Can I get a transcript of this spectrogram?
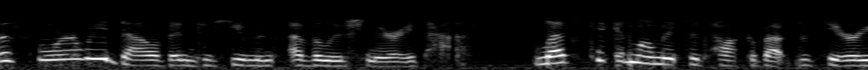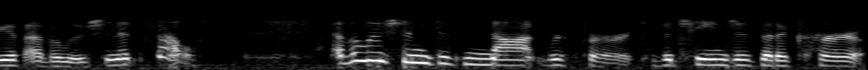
Before we delve into humans' evolutionary past, let's take a moment to talk about the theory of evolution itself. Evolution does not refer to the changes that occur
